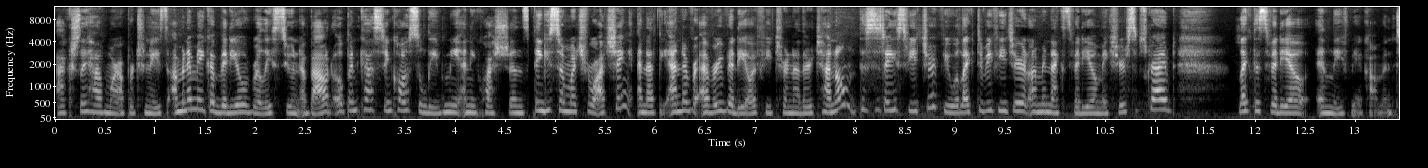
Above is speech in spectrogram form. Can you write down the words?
actually have more opportunities. I'm going to make a video really soon about open casting calls so leave me any questions. Thank you so much for watching and at the end of every video i feature another channel. This is today's feature if you would like to be featured on my next video make sure you're subscribed like this video and leave me a comment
